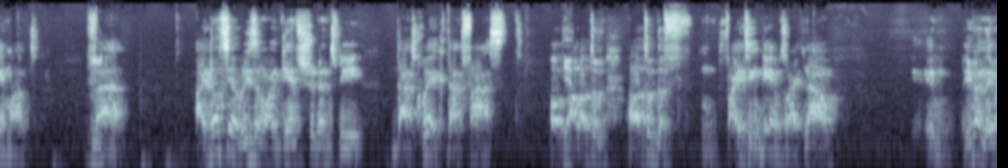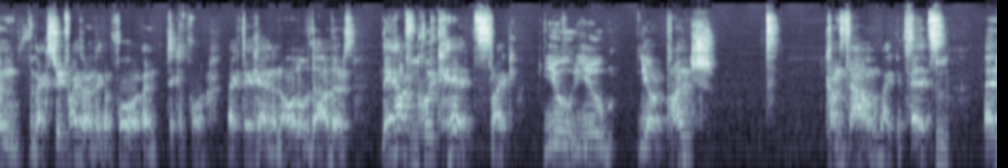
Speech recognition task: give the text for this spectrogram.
came out. uh, I don't see a reason why games shouldn't be that quick, that fast. Or Yeah. a lot of a lot of the f- fighting games right now, in, even even like Street Fighter and Tekken Four and Tekken Four, like Tekken and all of the others, they have quick hits. Like you you your punch comes down, like it hits, and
